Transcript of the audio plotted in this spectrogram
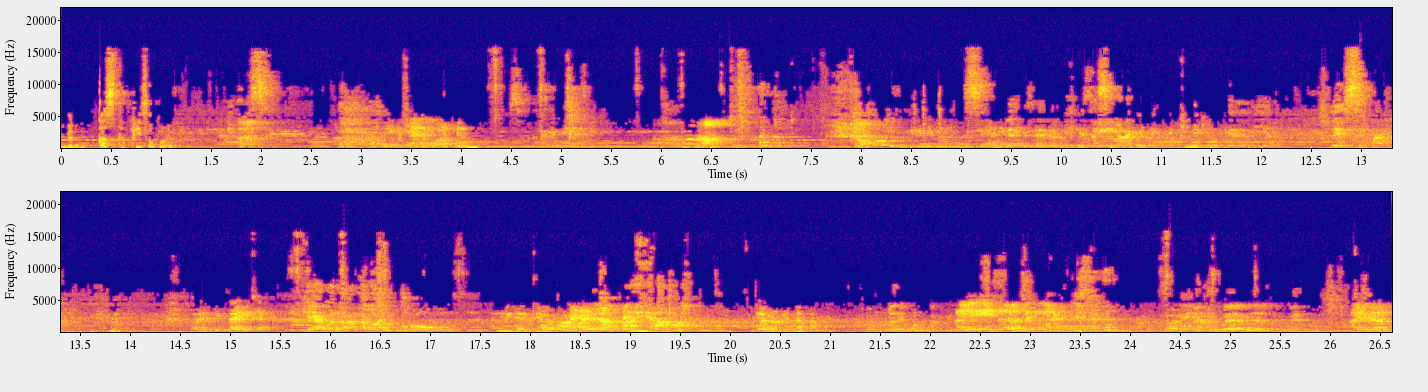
내 목까지 다 빗어버려. Sí, te, te lo dije la semana que viene. Aquí me equivoqué de día. De semana. Parece pintadilla. ¿Qué hago? ¿La, la vuelvo o.? Mira, que la vaya Y a Lorena también. Una de Guanajuato. Ahí, esta la tenía. Lorena. Yo voy a ver también. Ahí la tengo.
